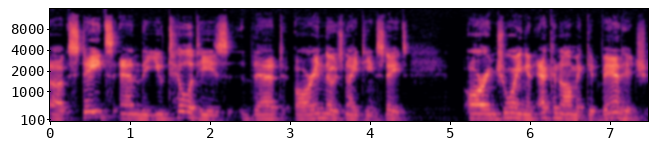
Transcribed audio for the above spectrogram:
uh, states and the utilities that are in those 19 states are enjoying an economic advantage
